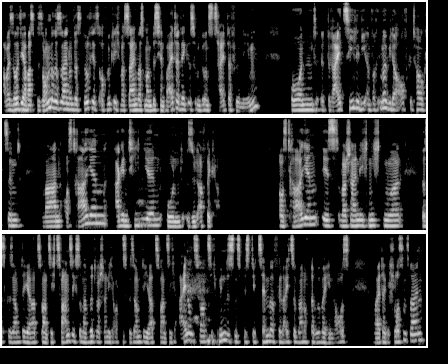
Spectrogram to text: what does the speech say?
Aber es sollte ja was Besonderes sein und das dürfte jetzt auch wirklich was sein, was mal ein bisschen weiter weg ist und wir uns Zeit dafür nehmen. Und drei Ziele, die einfach immer wieder aufgetaucht sind, waren Australien, Argentinien und Südafrika. Australien ist wahrscheinlich nicht nur das gesamte Jahr 2020, sondern wird wahrscheinlich auch das gesamte Jahr 2021 mindestens bis Dezember, vielleicht sogar noch darüber hinaus weiter geschlossen sein.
